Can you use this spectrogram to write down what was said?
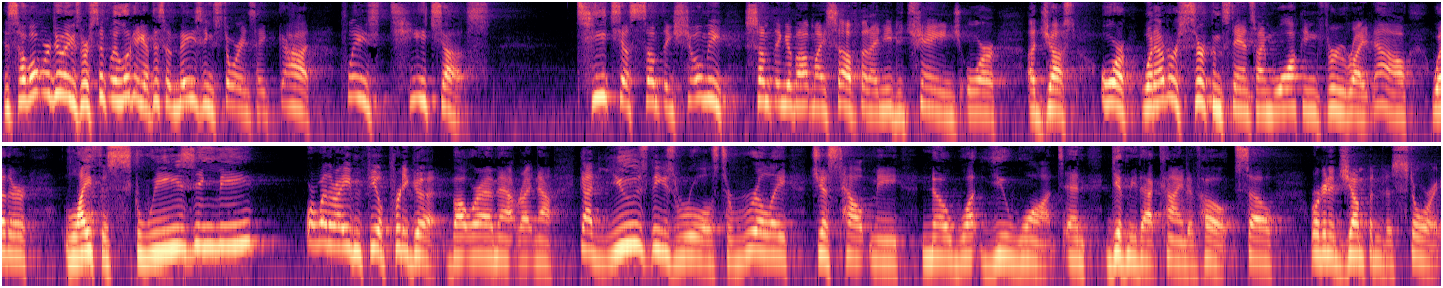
And so what we're doing is we're simply looking at this amazing story and say, God, please teach us Teach us something. Show me something about myself that I need to change or adjust, or whatever circumstance I'm walking through right now, whether life is squeezing me or whether I even feel pretty good about where I'm at right now. God, use these rules to really just help me know what you want and give me that kind of hope. So, we're going to jump into the story.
